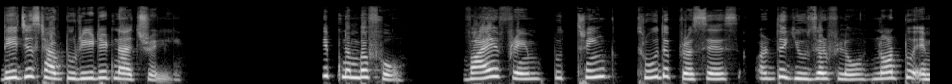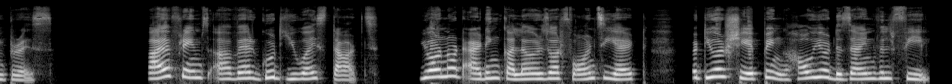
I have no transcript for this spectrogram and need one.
They just have to read it naturally. Tip number 4 Wireframe to think through the process or the user flow, not to impress. Wireframes are where good UI starts. You are not adding colors or fonts yet, but you are shaping how your design will feel.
